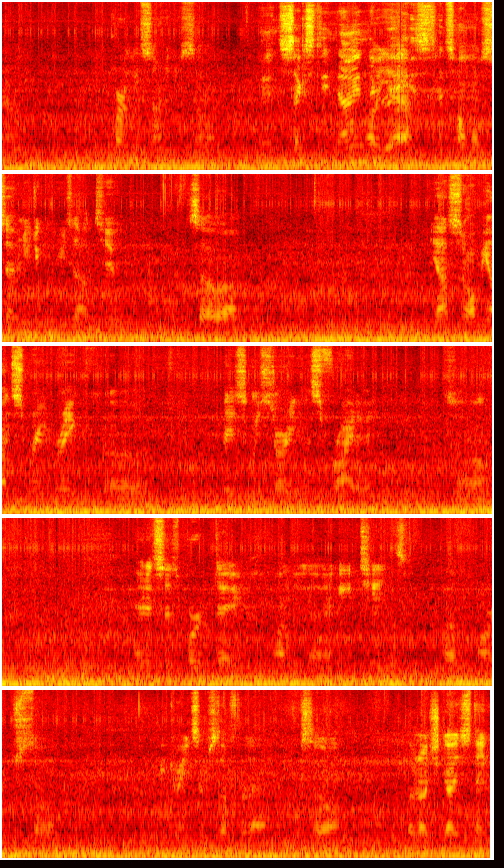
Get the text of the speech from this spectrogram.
know, partly sunny, so. And 69 Oh degrees. yeah, it's almost 70 degrees out too. So um, yeah, so I'll be on spring break, uh, basically starting this Friday. So and it's his birthday on the uh, 18th of March, so I'll be doing some stuff for that. So let me know what you guys think,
